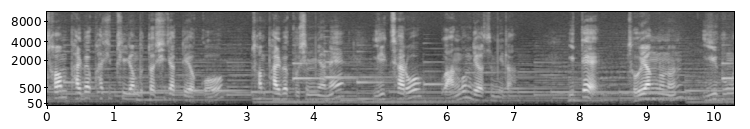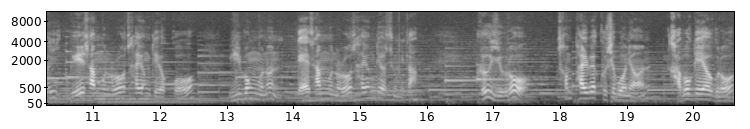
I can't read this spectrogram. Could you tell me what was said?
1887년부터 시작되었고 1890년에 1차로 완공되었습니다. 이때 조양루는 이궁의 외산문으로 사용되었고 위복문은 내산문으로 사용되었습니다. 그 이후로 1895년 갑오개혁으로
